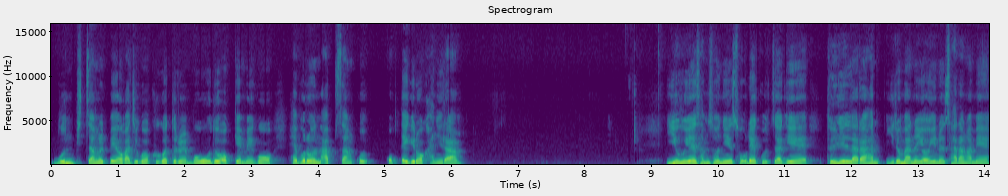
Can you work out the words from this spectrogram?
문 빗장을 빼어가지고 그것들을 모두 어깨 메고 헤브론 앞산 꼭대기로 가니라. 이후에 삼손이 소울의 골짜기에 들릴라라 한 이름하는 여인을 사랑하며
